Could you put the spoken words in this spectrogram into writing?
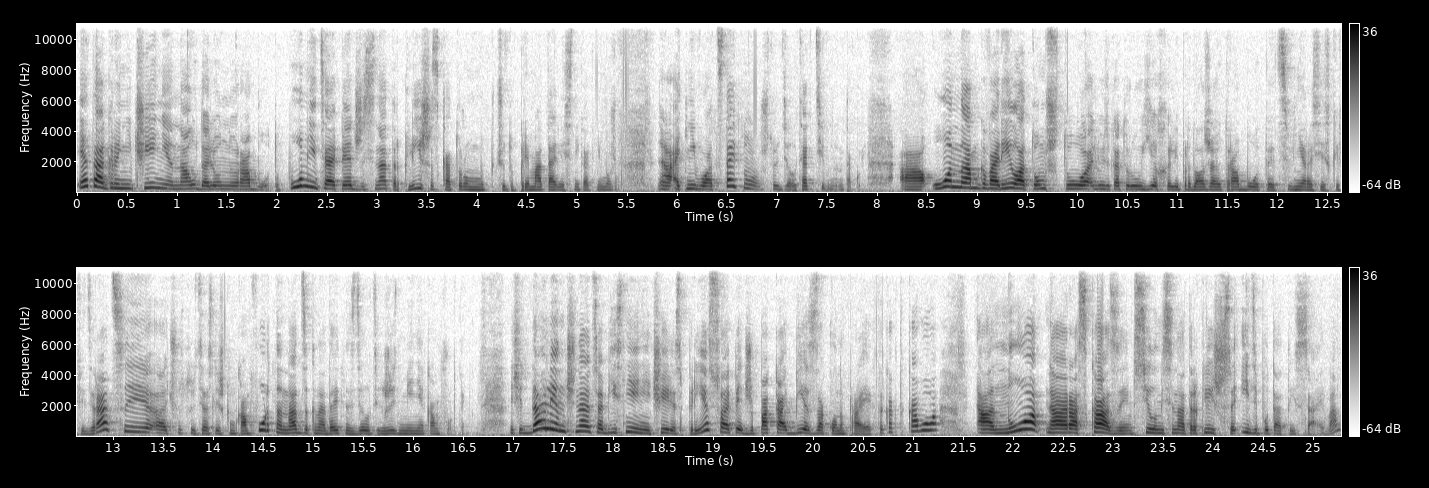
Это ограничение на удаленную работу. Помните, опять же, сенатор Клиша, с которым мы что-то примотались, никак не можем а, от него отстать, ну, что делать, активный он такой. А, Он нам говорил о том, что люди, которые уехали и продолжают работать вне Российской Федерации, чувствуют себя слишком комфортно, надо законодательно сделать их жизнь менее комфортной. Значит, далее начинаются объяснения через прессу, опять же, пока без законопроекта как такового, а, но а, рассказы силами сенатора Клишеса и депутата Исаева.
